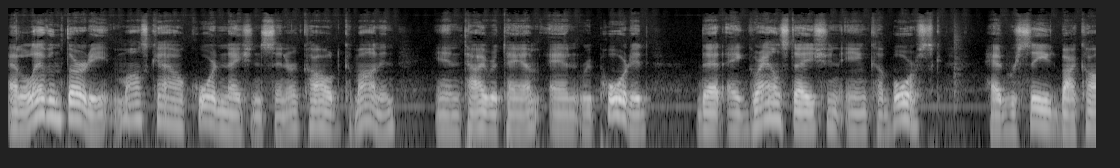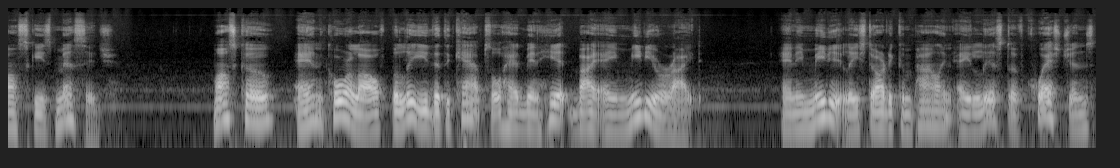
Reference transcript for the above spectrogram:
At 11:30, Moscow Coordination Center called Kamanin in Tyuratam and reported that a ground station in Khabarovsk had received Bykovsky's message. Moscow and Korolev believed that the capsule had been hit by a meteorite, and immediately started compiling a list of questions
